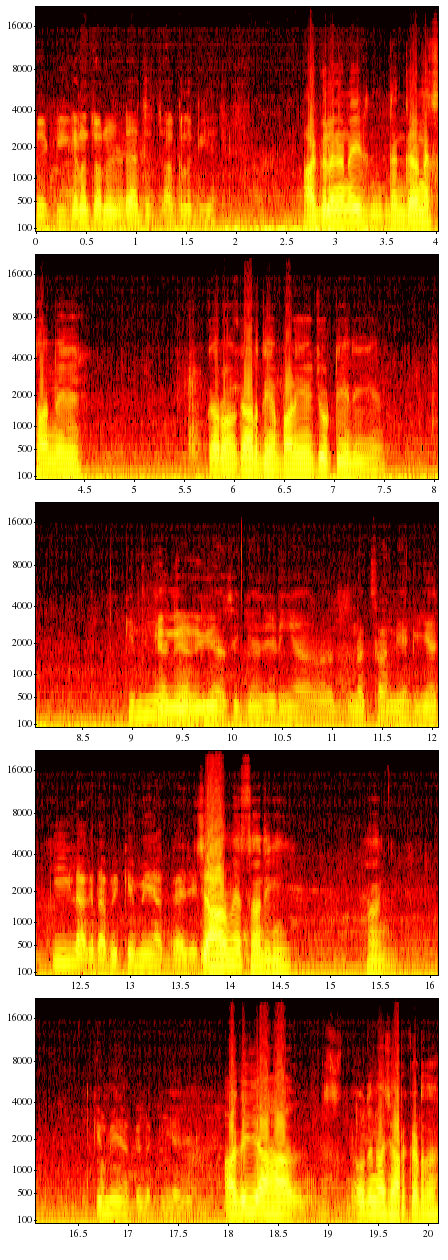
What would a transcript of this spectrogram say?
ਤੇ ਕੀ ਕਹਿਣਾ ਚਾਹੁੰਦੇ ਹੋ ਜਿਹੜੇ ਅੱਜ ਅੱਗ ਲੱਗੀ ਹੈ? ਅੱਗ ਲੱਗਣ ਨਹੀਂ ਡੰਗਰ ਨੁਕਸਾਨੇ ਗਏ। ਘਰੋਂ ਘਰ ਦੀਆਂ ਪਾਲੀਆਂ ਝੋਟੀਆਂ ਦੀਆਂ ਕਿੰਨੀਆਂ ਕਿੰਨੀਆਂ ਝੋਟੀਆਂ ਸੀਗੀਆਂ? ਜਿਹੜੀਆਂ ਨੁਕਸਾਨੀਆਂ ਗਈਆਂ? ਕੀ ਲੱਗਦਾ ਵੀ ਕਿਵੇਂ ਅੱਗ ਹੈ ਜਿਹੜੀ? ਚਾਰ ਮੈਸਾਂ ਦੀਆਂ ਹਾਂਜੀ। ਕਿਵੇਂ ਅੱਗ ਲੱਗੀ ਹੈ ਜਿਹੜੀ? ਅੱਗ ਜੀ ਆਹ ਉਹਦੇ ਨਾਲ ਸਰਕਟ ਦਾ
